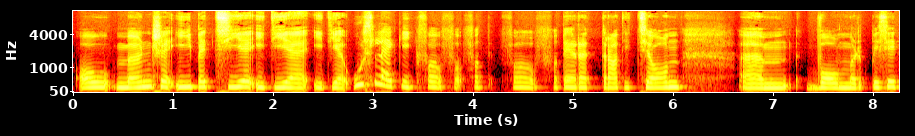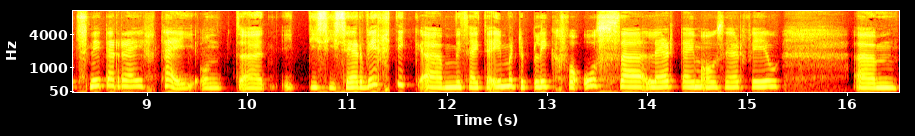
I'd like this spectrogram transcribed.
auch Menschen einbeziehen in die, in die Auslegung von, von, von, von dieser Tradition ähm, wo wir bis jetzt nicht erreicht haben. Und äh, die sind sehr wichtig. Äh, man sagt ja immer, der Blick von außen lehrt einem auch sehr viel. Ähm,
